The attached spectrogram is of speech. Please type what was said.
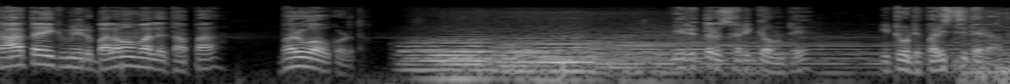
తాతయ్యకి మీరు బలం అవ్వాలి తప్ప బరువు అవ్వకూడదు. మీరిద్దరూ సరిగ్గా ఉంటే ఇటువంటి పరిస్థితి రాదు.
